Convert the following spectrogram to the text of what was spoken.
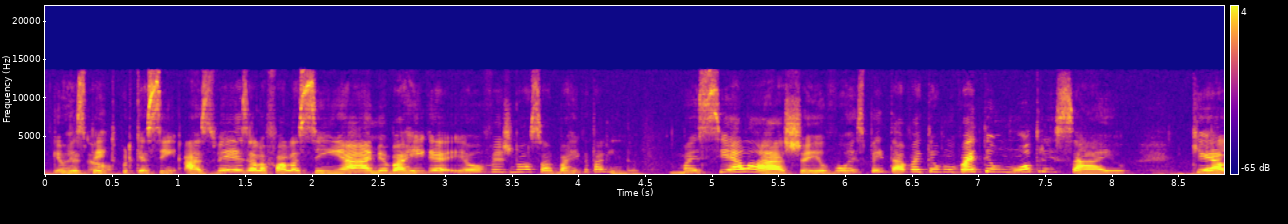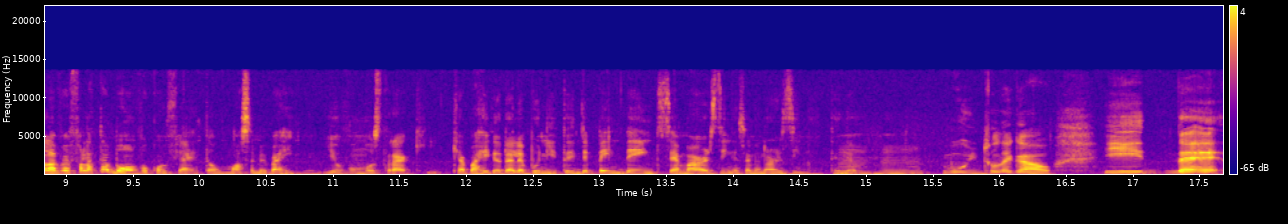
Eu legal. respeito, porque assim, às vezes ela fala assim, ah, minha barriga, eu vejo, nossa, a barriga tá linda. Mas se ela acha, eu vou respeitar, vai ter um, vai ter um outro ensaio que ela vai falar, tá bom, eu vou confiar, então mostra minha barriga. E eu vou mostrar aqui que a barriga dela é bonita, independente se é maiorzinha, se é menorzinha, entendeu? Uhum, muito legal. E, né,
